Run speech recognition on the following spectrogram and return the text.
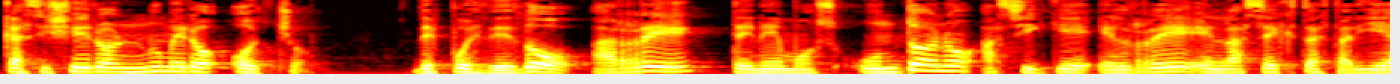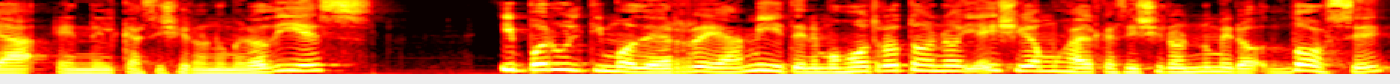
casillero número 8. Después de Do a Re tenemos un tono, así que el Re en la sexta estaría en el casillero número 10. Y por último de Re a Mi tenemos otro tono y ahí llegamos al casillero número 12.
